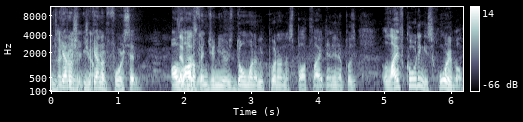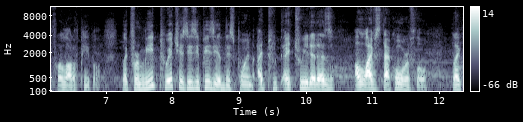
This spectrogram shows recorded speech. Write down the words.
You cannot, you cannot force it. A lot of engineers don't want to be put on the spotlight and in a position. Live coding is horrible for a lot of people. Like for me, Twitch is easy peasy at this point. I, treat it as a live stack overflow. Like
